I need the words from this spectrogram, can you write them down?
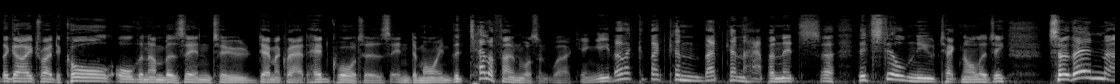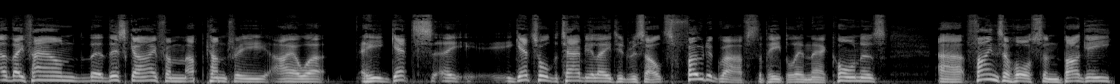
the guy tried to call all the numbers into Democrat headquarters in Des Moines, the telephone wasn't working either. That, that can that can happen. It's uh, it's still new technology. So then uh, they found the, this guy from upcountry Iowa. He gets uh, he gets all the tabulated results, photographs the people in their corners, uh, finds a horse and buggy,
